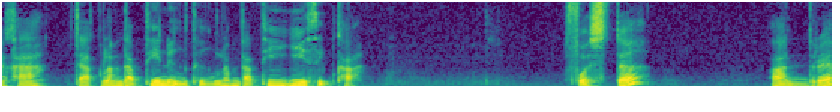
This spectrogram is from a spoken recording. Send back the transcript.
นะคะ จากลำดับที่ 1 ถึงลำดับที่ 20 ค่ะ Første andre,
